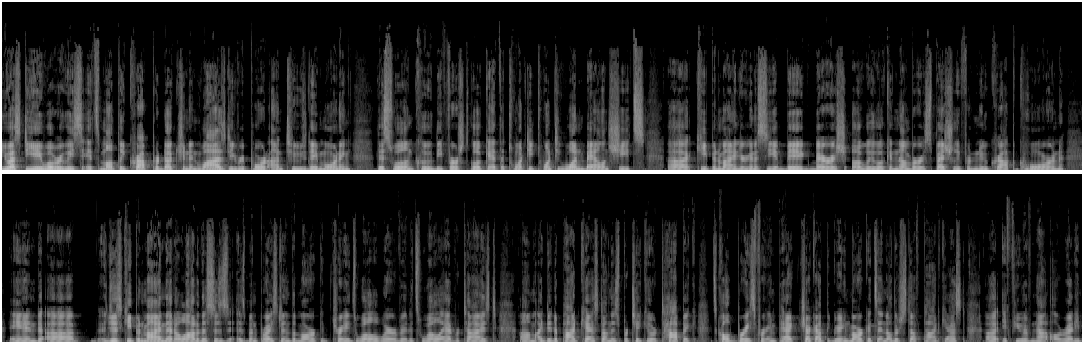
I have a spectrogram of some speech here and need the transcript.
USDA will release its monthly crop production and WASDE report on Tuesday morning. This will include the first look at the 2021 balance sheets. Uh, keep in mind, you're going to see a big, bearish, ugly looking number, especially for new crop corn. And uh, just keep in mind that a lot of this is, has been priced into the market. Trade's well aware of it, it's well advertised. Um, I did a podcast on this particular topic. It's called Brace for Impact. Check out the Grain Markets and Other Stuff podcast uh, if you have not already.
